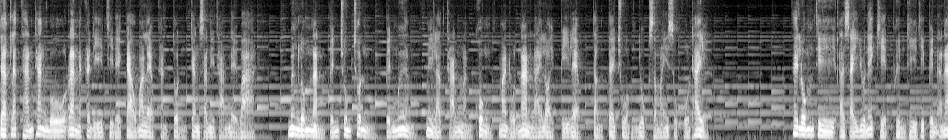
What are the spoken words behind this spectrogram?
จากหลักฐานทั้งโบราณคดีที่ได้กล่าวมาแล้วข้างต้นจังสันนิษฐานได้ว่า เมืองลมนั่นเป็นชุมชน เป็นเมืองมีหลักฐานมั่นคงมาโดนน่านหลายร้อยปีแล้ว ตั้งแต่ช่วงยุคสมัยสุโขทัยไทยลมที่อาศัยอยู่ในเขตพื้นที่ที่เป็นอาณา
